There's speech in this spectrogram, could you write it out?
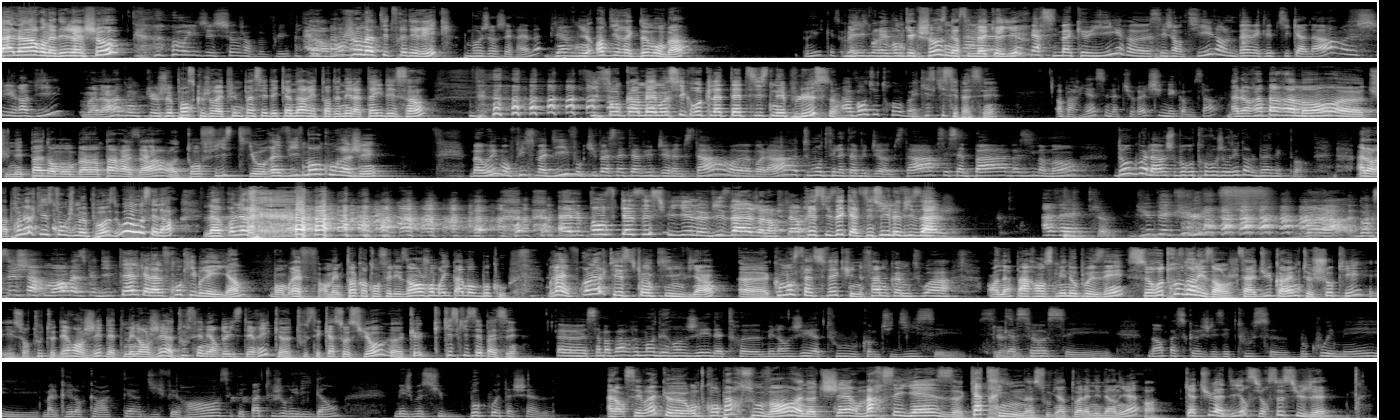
Bah alors, on a déjà chaud oui, j'ai chaud, j'en peux plus. Alors bonjour ma petite Frédéric, Bonjour Jérém. bienvenue en direct de mon bain. Oui, qu'est-ce que Bah, tu il faut répondre quelque chose, merci de Ah, m'accueillir. oui, Merci de m'accueillir, euh, c'est gentil, dans le bain avec les petits canards, euh, je suis ravie. Voilà, donc euh, je pense que j'aurais pu me passer des canards étant donné la taille des seins. qui sont quand même aussi gros que la tête si ce n'est plus. Ah bon, tu trouves? Mais qu'est-ce qui s'est passé? Ah bah rien, c'est naturel, je suis née comme ça. Alors apparemment, euh, tu n'es pas dans mon bain par hasard, ton fils t'y aurait vivement encouragé. Bah oui, mon fils m'a dit, il faut que tu fasses l'interview de Jérém Star, euh, voilà, tout le monde fait l'interview de Jérém Star, c'est sympa, vas-y maman. Donc voilà, je me retrouve aujourd'hui dans le bain avec toi. Alors la première question que je me pose, wouhou, c'est là. La première. Elle pense qu'à s'essuyer le visage. Alors je tiens à préciser qu'elle s'essuie le visage avec du PQ. voilà, donc c'est charmant parce que dit-elle qu'elle a le front qui brille. Hein. Bon bref, en même temps quand on fait les anges, on brille pas beaucoup. Bref, première question qui me vient. Euh, comment ça se fait qu'une femme comme toi, en apparence ménopausée, se retrouve dans les anges? Ça a dû quand même te choquer et surtout te déranger d'être mélangée à tous ces merdeux hystériques, euh, tous ces cas sociaux. Euh, que- Qu'est-ce qui s'est passé? Euh, ça m'a pas vraiment dérangé d'être mélangée à tout, comme tu dis, c'est cassos et non parce que je les ai tous euh, beaucoup aimés et malgré leur caractère différent, c'était pas toujours évident, mais je me suis beaucoup attachée à eux. Alors c'est vrai qu'on te compare souvent à notre chère Marseillaise Catherine, souviens-toi l'année dernière. Qu'as-tu à dire sur ce sujet?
